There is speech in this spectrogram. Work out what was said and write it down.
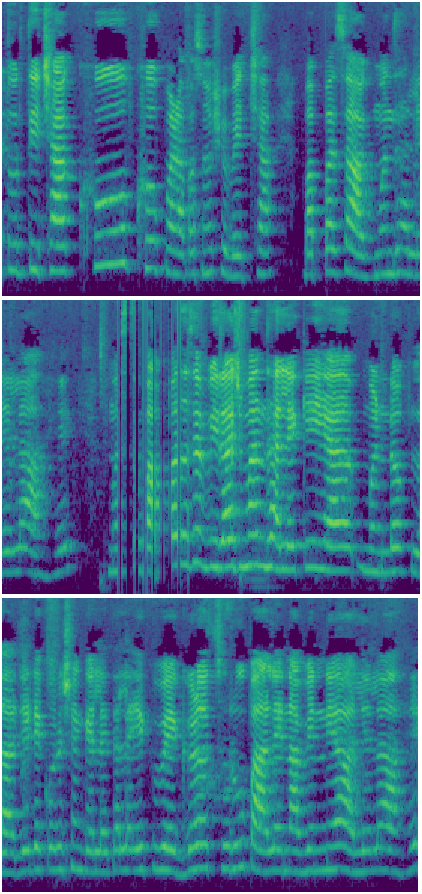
चतुर्थीच्या खूप खूप मनापासून शुभेच्छा. बाप्पाचं आगमन झालेलं आहे. मस्त बाप्पा जसे विराजमान झाले की ह्या मंडपला जे डेकोरेशन केलंय त्याला एक वेगळंच रूप आलंय नाविन्य आलेलं आहे.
